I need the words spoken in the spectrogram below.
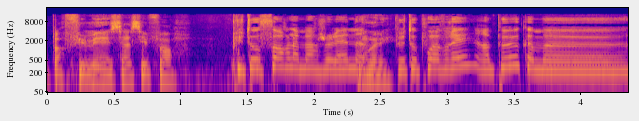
parfumé, c'est assez fort. Plutôt fort la marjolaine Ouais. Plutôt poivré, un peu comme. euh,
